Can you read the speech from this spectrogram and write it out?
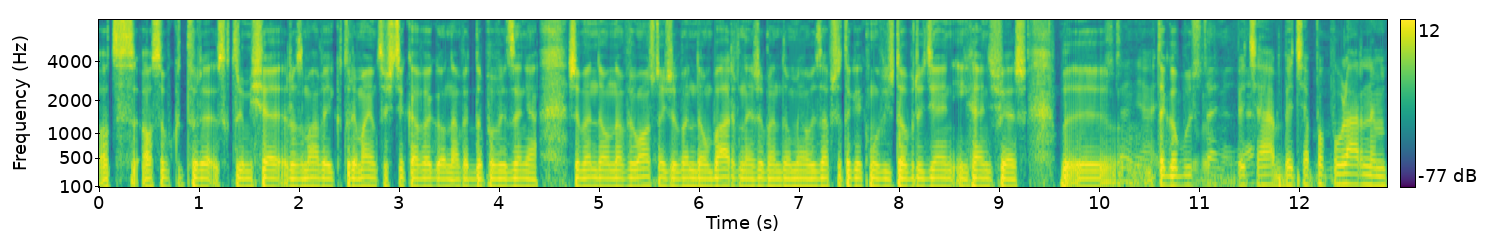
od osób, które, z którymi się rozmawia i które mają coś ciekawego nawet do powiedzenia, że będą na wyłączność, że będą barwne, że będą miały zawsze, tak jak mówisz, dobry dzień i chęć, wiesz, by, Błyszczenia tego i błyszczenia. Bycia, bycia popularnym.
